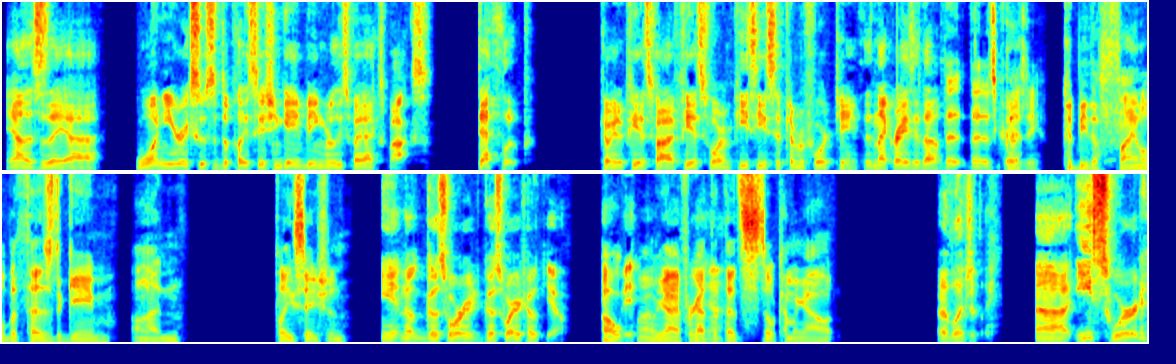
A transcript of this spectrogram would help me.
Yeah, this is a uh, one year exclusive to PlayStation game being released by Xbox. Deathloop. Coming to PS5, PS4, and PC September 14th. Isn't that crazy, though? That that is crazy. Could be the final Bethesda game on PlayStation. Yeah, no, Ghostwire, Ghostwire Tokyo. Oh, Maybe. oh yeah, I forgot Yeah. that that's still coming out. allegedly. Uh, Eastward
